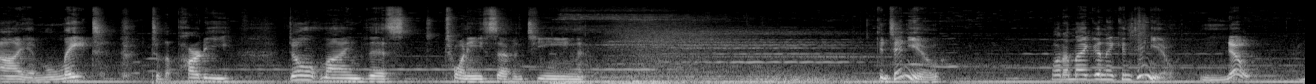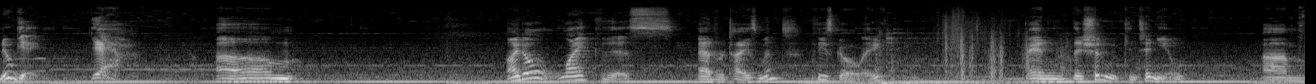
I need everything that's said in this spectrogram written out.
I am late to the party. Don't mind this 2017. Continue? What am I gonna continue? No. New game. Yeah. Um. I don't like this advertisement. Please go away. And they shouldn't continue. Um.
